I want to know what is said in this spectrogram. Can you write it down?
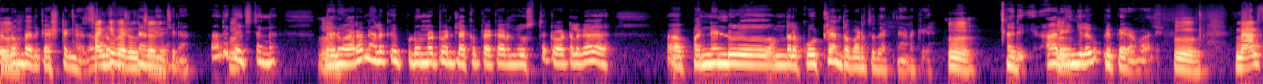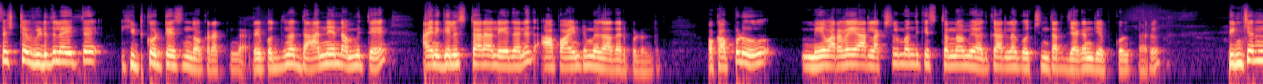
ఇవ్వడం పెద్ద కష్టం కాదు. అది ఖచ్చితంగా. దాని ద్వారా నెలకు ఇప్పుడు ఉన్నటువంటి లెక్క ప్రకారం చూస్తే టోటల్గా పన్నెండు వందల కోట్లు ఎంత పడుతుంది అట్ నెలకి? అది ఆ రేంజ్లోకి ప్రిపేర్ అవ్వాలి. మేనిఫెస్టో విడుదలైతే హిట్ కొట్టేసింది ఒక రకంగా. రేపొద్దున దాన్నే నమ్మితే ఆయన గెలుస్తారా లేదా అనేది ఆ పాయింట్ మీద ఆధారపడి ఉంటుంది. ఒకప్పుడు మేము అరవై ఆరు లక్షల మందికి ఇస్తున్నాం మీ అధికారంలోకి వచ్చిన తర్వాత జగన్ చెప్పుకుంటున్నారు. పింఛన్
